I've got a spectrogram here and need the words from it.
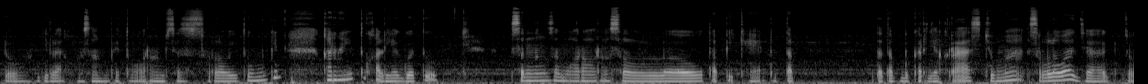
Duh gila kalau sampai tuh orang bisa slow itu. Mungkin karena itu kali ya gue tuh seneng sama orang-orang slow tapi kayak tetap tetap bekerja keras cuma slow aja gitu.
